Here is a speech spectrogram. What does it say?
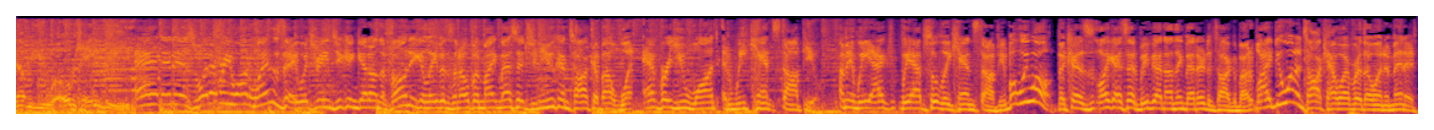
WOKV. And it is whatever you want Wednesday, which means you can get on the phone, you can leave us an open mic message, and you can talk about whatever you want, and we can't stop you. I mean, we act, we absolutely can stop you, but we won't because, like I said, we've got nothing better to talk about. I do want to talk, however, though, in a minute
